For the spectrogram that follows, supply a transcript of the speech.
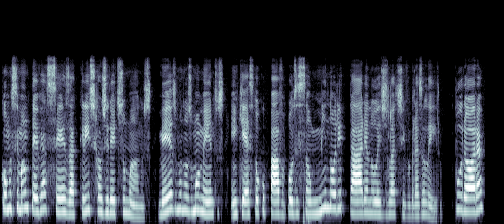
como se manteve acesa a crítica aos direitos humanos, mesmo nos momentos em que esta ocupava posição minoritária no legislativo brasileiro. Por ora,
